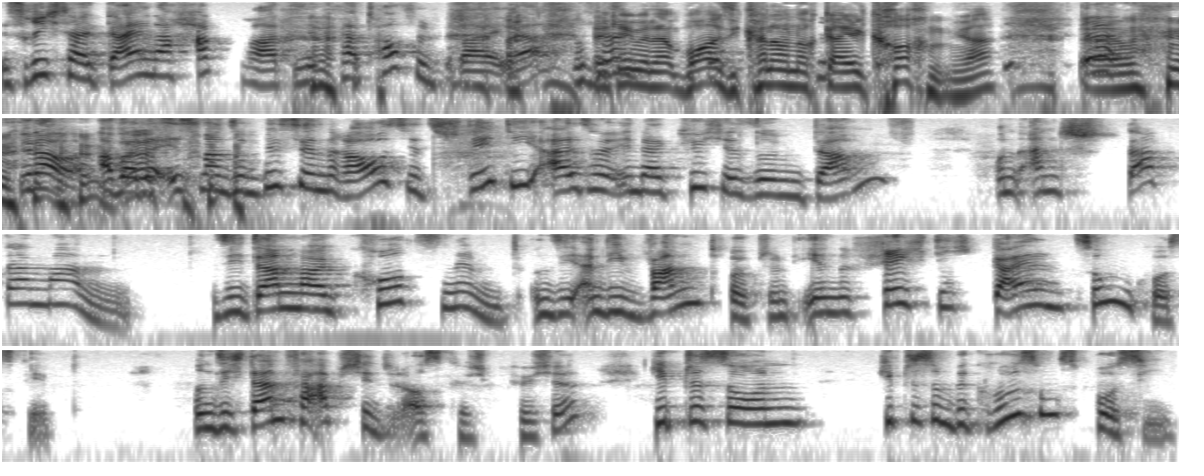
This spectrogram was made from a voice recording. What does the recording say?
es riecht halt geil nach Hackbraten mit Kartoffelbrei, ja. Und dann, dann, boah, sie kann auch noch geil kochen, ja. ja ähm. genau, aber da ist man so ein bisschen raus. Jetzt steht die also in der Küche so im Dampf und anstatt der Mann sie dann mal kurz nimmt und sie an die Wand drückt und ihr einen richtig geilen Zungenkuss gibt und sich dann verabschiedet aus Küche, gibt es so ein, gibt es so ein Begrüßungsbussi.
